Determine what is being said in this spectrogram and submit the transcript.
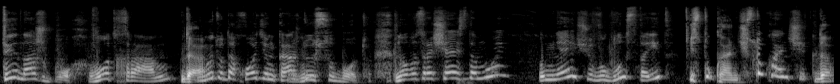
ты наш Бог. Вот храм. Да. Мы туда ходим каждую субботу. Но возвращаясь домой, у меня еще в углу стоит Истуканчик. стуканчик. Да.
